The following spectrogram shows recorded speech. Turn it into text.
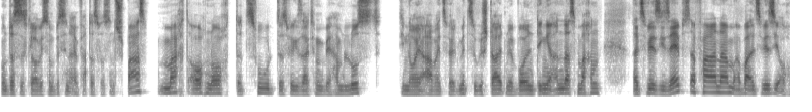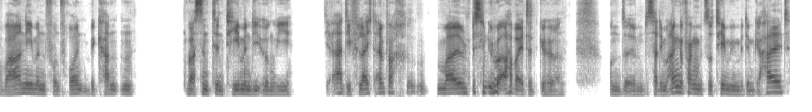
und das ist, glaube ich, so ein bisschen einfach das, was uns Spaß macht, auch noch dazu, dass wir gesagt haben, wir haben Lust, die neue Arbeitswelt mitzugestalten. Wir wollen Dinge anders machen, als wir sie selbst erfahren haben, aber als wir sie auch wahrnehmen von Freunden, Bekannten. Was sind denn Themen, die irgendwie, ja, die vielleicht einfach mal ein bisschen überarbeitet gehören? Und ähm, das hat eben angefangen mit so Themen wie mit dem Gehalt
